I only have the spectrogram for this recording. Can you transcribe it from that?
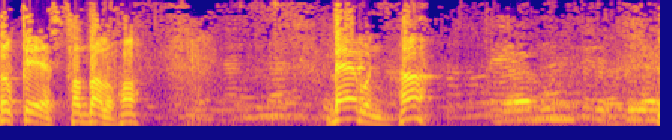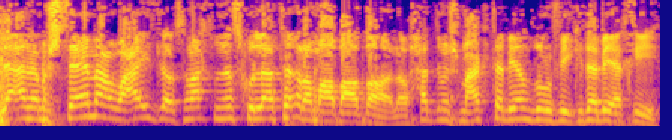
في القياس. اتفضلوا ها. باب ها. لا أنا مش سامع وعايز لو سمحتوا الناس كلها تقرأ مع بعضها. لو حد مش معاه كتاب ينظر في كتاب اخيه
